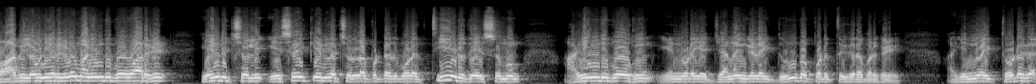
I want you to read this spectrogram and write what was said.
பாபிலோனியர்களும் அழிந்து போவார்கள் என்று சொல்லி இசைக்கியலில் சொல்லப்பட்டது போல தீரு தேசமும் அழிந்து போகும் என்னுடைய ஜனங்களை துன்பப்படுத்துகிறவர்கள். என்னை தொடுக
